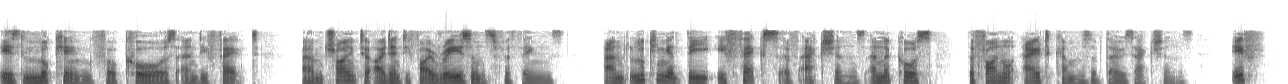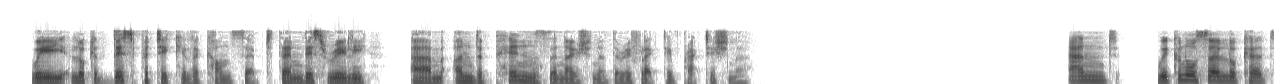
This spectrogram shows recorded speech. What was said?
is looking for cause and effect, um, trying to identify reasons for things, and looking at the effects of actions, and of course the final outcomes of those actions. If we look at this particular concept, then this really um, underpins the notion of the reflective practitioner. And we can also look at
